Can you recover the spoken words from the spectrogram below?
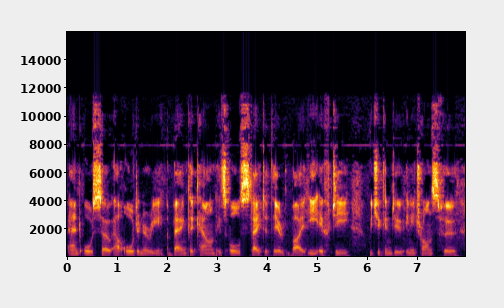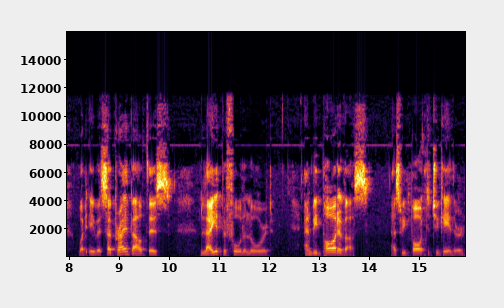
and also our ordinary bank account. It's all stated there by EFT which you can do any transfer, whatever. So pray about this, lay it before the Lord, and be part of us as we partner together.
